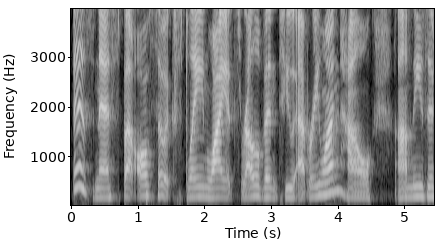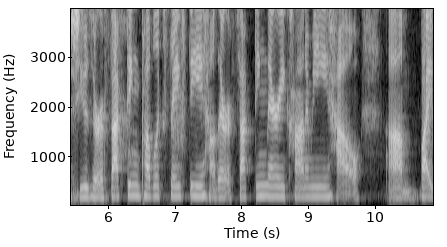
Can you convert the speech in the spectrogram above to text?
business, but also explain why it's relevant to everyone, how um, these issues are affecting public safety, how they're affecting their economy, how um, by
